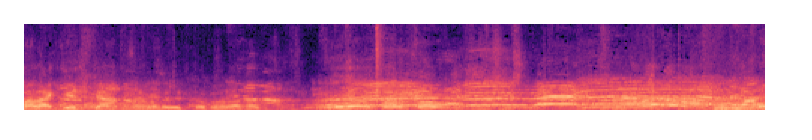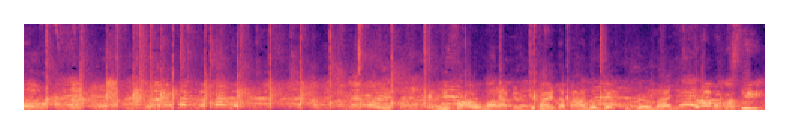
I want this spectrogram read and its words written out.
Malakiye çıkartın ama da üstü olarak. Evet, sağ ol, sağ ol. Δεν είναι φάουλ μαλάκα, και φάει τα πάνω τον παίκτη πλέον. Μπράβο Κωστή!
